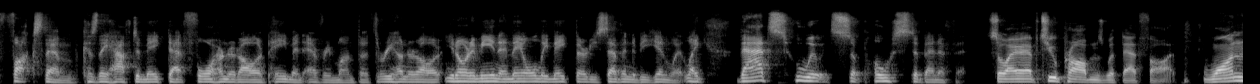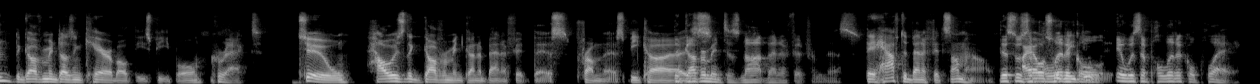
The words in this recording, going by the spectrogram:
fucks them because they have to make that $400 payment every month or $300 you know what i mean and they only make 37 to begin with like that's who it's supposed to benefit So I have two problems with that thought. One, the government doesn't care about these people. correct Two, how is the government going to benefit this from this? Because the government does not benefit from this they have to benefit somehow. this was Why a else would they do political it? it was a political play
